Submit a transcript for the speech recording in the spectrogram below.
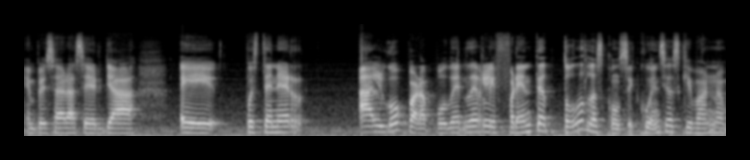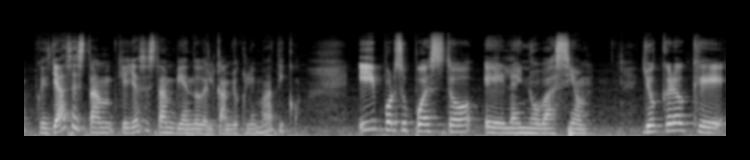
empezar a hacer ya, eh, pues tener algo para poder darle frente a todas las consecuencias que van que ya se están que ya se están viendo del cambio climático. Y por supuesto eh, la innovación. Yo creo que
